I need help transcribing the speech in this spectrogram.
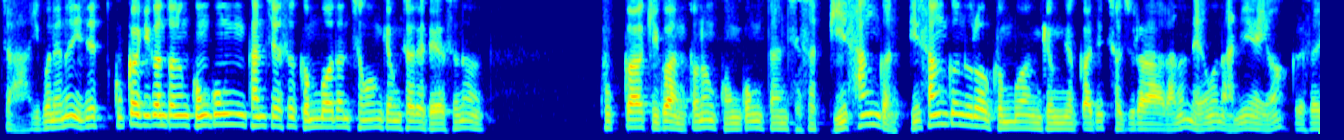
자, 이번에는 이제 국가기관 또는 공공단체에서 근무하던 청원경찰에 대해서는 국가기관 또는 공공단체에서 비상근, 비상근으로 근무한 경력까지 쳐주라라는 내용은 아니에요. 그래서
